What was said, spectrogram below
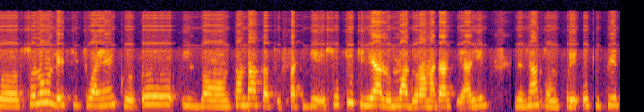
Euh, selon les citoyens que eux, ils ont tendance à se fatiguer, surtout qu'il y a le mois de Ramadan qui arrive, les gens sont préoccupés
